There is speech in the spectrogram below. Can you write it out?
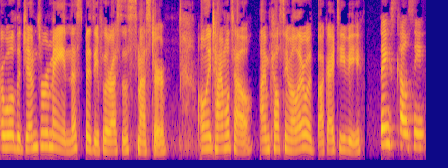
or will the gyms remain this busy for the rest of the semester? Only time will tell. I'm Kelsey Miller with Buckeye TV. Thanks, Kelsey.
